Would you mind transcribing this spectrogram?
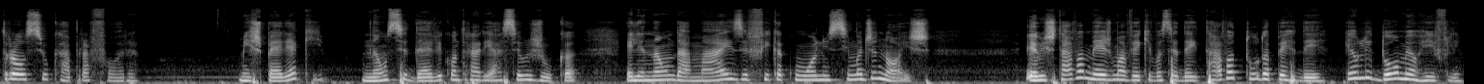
trouxe-o cá para fora. Me espere aqui. Não se deve contrariar seu Juca. Ele não dá mais e fica com o olho em cima de nós. Eu estava mesmo a ver que você deitava tudo a perder. Eu lhe dou meu rifle.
